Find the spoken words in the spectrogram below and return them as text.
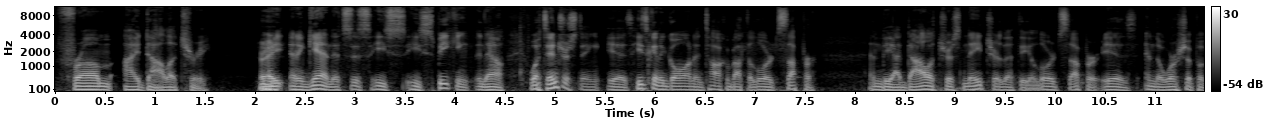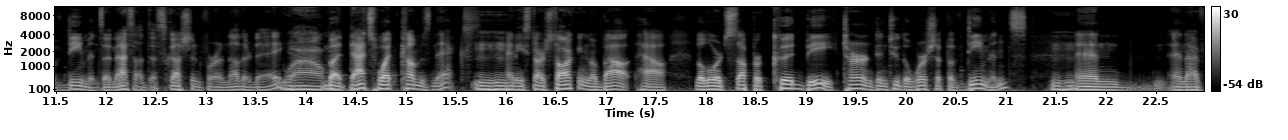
from idolatry right? And again, it's this, he's he's speaking now. What's interesting is he's going to go on and talk about the Lord's Supper and the idolatrous nature that the Lord's Supper is, and the worship of demons, and that's a discussion for another day. Wow. But that's what comes next, Mhm. and he starts talking about how the Lord's Supper could be turned into the worship of demons, Mhm. and and I've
